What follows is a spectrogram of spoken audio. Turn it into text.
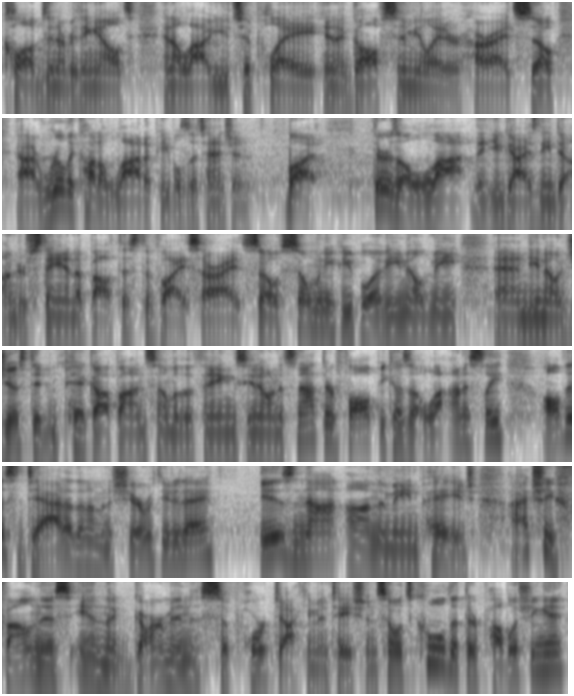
clubs and everything else and allow you to play in a golf simulator. All right, so uh, really caught a lot of people's attention. But there's a lot that you guys need to understand about this device, all right? So, so many people have emailed me and, you know, just didn't pick up on some of the things, you know, and it's not their fault because honestly, all this data that I'm gonna share with you today, is not on the main page. I actually found this in the Garmin support documentation. So it's cool that they're publishing it,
